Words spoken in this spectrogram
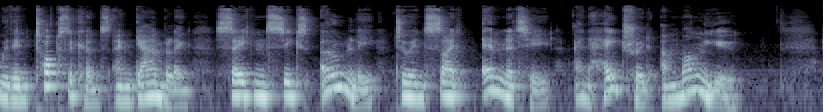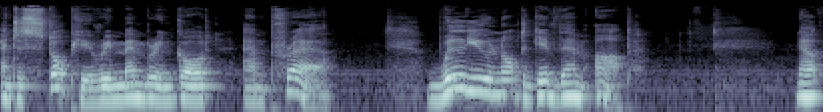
With intoxicants and gambling, Satan seeks only to incite enmity and hatred among you, and to stop you remembering God and prayer. Will you not give them up? Now,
